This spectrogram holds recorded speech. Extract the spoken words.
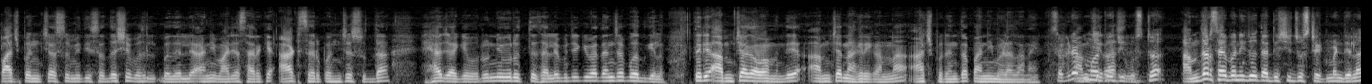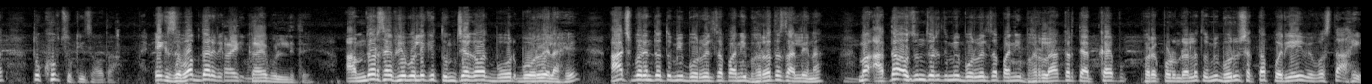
पाच पंचायत समिती सदस्य बदल- बदलले आणि माझ्यासारखे आठ सरपंच सुद्धा ह्या जागेवरून निवृत्त झाले. म्हणजे किंवा त्यांचं पद गेलं. तरी आमच्या गावामध्ये आमच्या नागरिकांना आजपर्यंत पाणी मिळालं नाही. सगळ्यात महत्वाची गोष्ट आमदार साहेबांनी जो त्या दिवशी जो स्टेटमेंट दिला तो खूप चुकीचा होता. एक जबाबदार काय व्यक्ती काय बोलले ते? आमदार साहेब हे बोलले की तुमच्या गावात बोर बोरवेल आहे. आजपर्यंत तुम्ही बोरवेलचं पाणी भरतच आले ना. मग आता अजून जर तुम्ही बोरवेलचं पाणी भरला तर त्यात काय फरक पडून राहिला? तुम्ही भरू शकता पर्यायी व्यवस्था आहे.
